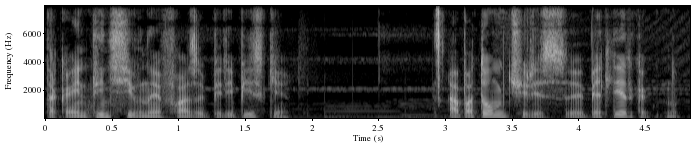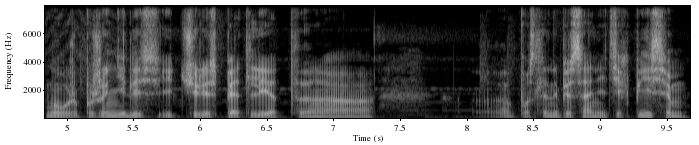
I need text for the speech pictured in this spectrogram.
Такая интенсивная фаза переписки. А потом через э, пять лет, как ну, мы уже поженились, и через пять лет а, э, после написания этих писем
